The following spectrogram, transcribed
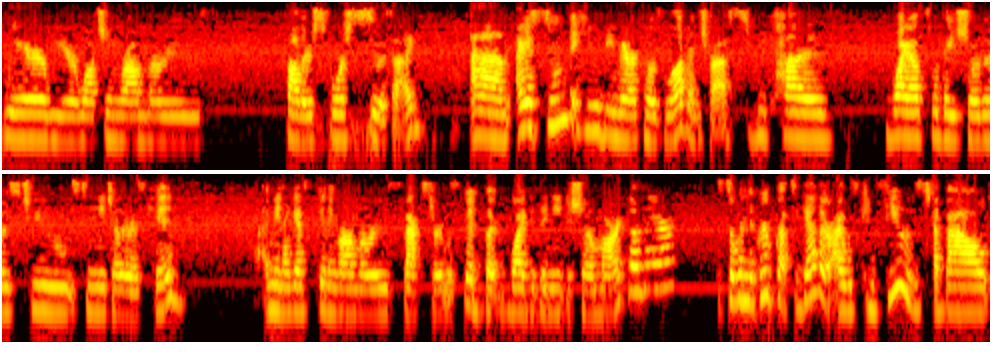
where we are watching Ranmaru's father's forced suicide, um, I assumed that he would be Mariko's love interest because why else would they show those two seeing each other as kids? I mean, I guess getting Ranmaru's backstory was good, but why did they need to show Mariko there? So when the group got together, I was confused about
